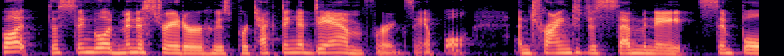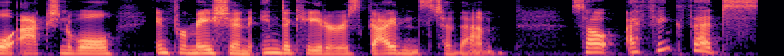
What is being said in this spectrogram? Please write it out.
but the single administrator who's protecting a dam, for example, and trying to disseminate simple, actionable information, indicators, guidance to them. So I think that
